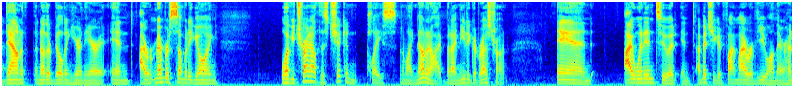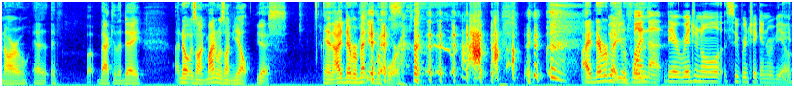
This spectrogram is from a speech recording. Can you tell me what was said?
down at another building here in the area. And I remember somebody going, "Well, have you tried out this chicken place?" And I'm like, "No, no, no, but I need a good restaurant." And I went into it, and I bet you could find my review on there, Hanaro, uh, back in the day. No, it was on mine was on Yelp, yes and I'd never met you before. I'd never we met you should before. find that the original Super Chicken review.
